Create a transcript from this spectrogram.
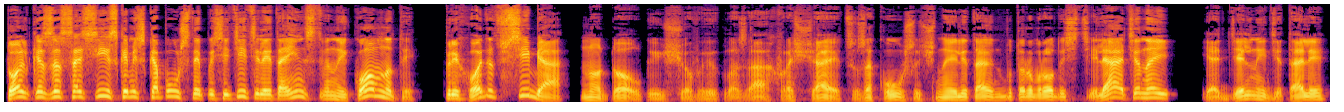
Только за сосисками с капустой посетители таинственной комнаты приходят в себя, но долго еще в их глазах вращается закусочная, летают бутерброды с телятиной и отдельные детали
